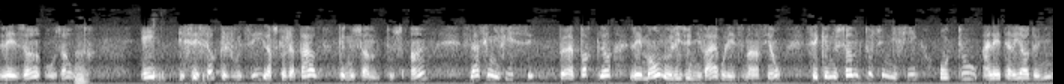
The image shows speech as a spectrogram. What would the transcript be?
les uns aux autres. Et, et c'est ça que je vous dis lorsque je parle que nous sommes tous un. Cela signifie, peu importe là, les mondes ou les univers ou les dimensions, c'est que nous sommes tous unifiés au tout à l'intérieur de nous.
